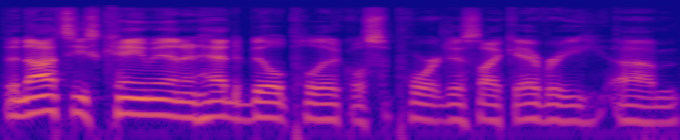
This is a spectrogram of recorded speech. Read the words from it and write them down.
the Nazis came in and had to build political support, just like every um,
